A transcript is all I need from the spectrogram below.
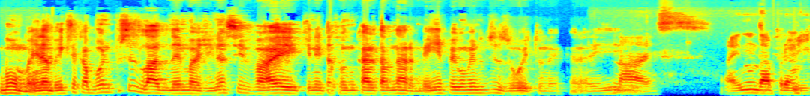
Bom, ainda bem que você acabou indo para esses lados, né? Imagina se vai, que nem tá falando, o cara tava na Armênia pegou menos 18, né, cara? Aí... Nice. Aí não dá para mim.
